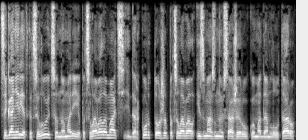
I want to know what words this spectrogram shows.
Цыгане редко целуются, но Мария поцеловала мать, и Даркур тоже поцеловал измазанную сажей руку мадам Лаутару.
